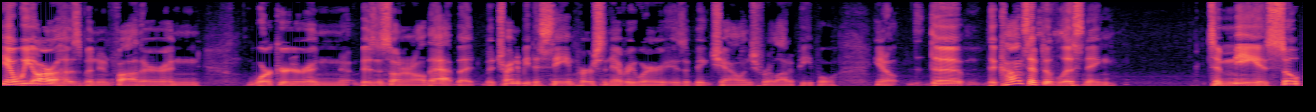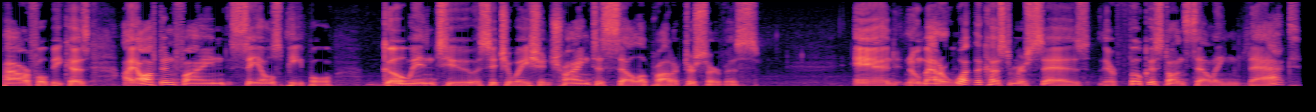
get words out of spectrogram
yeah, we are a husband and father and worker and business owner and all that, but but trying to be the same person everywhere is a big challenge for a lot of people. You know, the the concept of listening to me is so powerful because I often find salespeople go into a situation trying to sell a product or service. And no matter what the customer says, they're focused on selling that.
